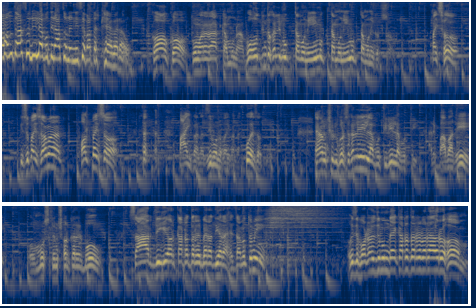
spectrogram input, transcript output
অহন তো আসল লীলাবতীর আসলে নিচে বাতাস খেয়া বেড়াও। ক ক তোমার আর আটকামু না। বহুদিন তো খালি মুক্তামণি মুক্তামণি মুক্তামণি করছ। পাইছো? কিছু পাইছো আমার? ফল পাইছো? পাইবা না জীবনও পাইবা না কয়ে যাও তুমি? এখন শুরু করছ খালি লীলাবতী লীলাবতী। আরে বাবা রে, ও মুসলিম সরকারের বউ। চারদিকে ওর কাটাতারের বেড়া দিয়া রাখে, জানো তুমি? ওই যে বর্ডারে যেমন দেয়, কাটাতারের বেড়া ওরকম।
